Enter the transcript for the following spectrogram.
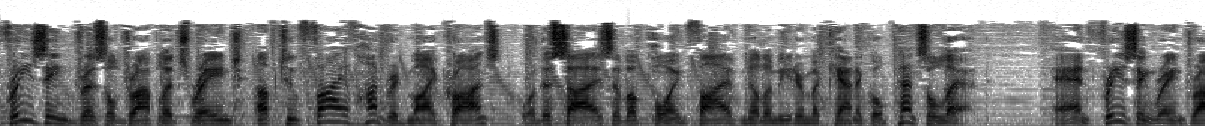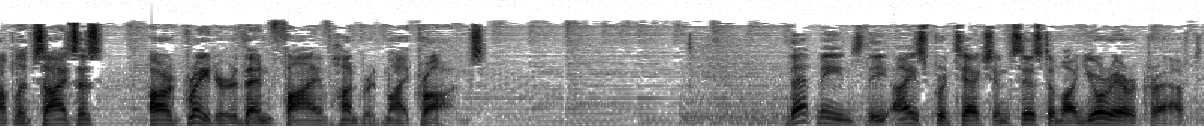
Freezing drizzle droplets range up to 500 microns, or the size of a 0.5 millimeter mechanical pencil lead. And freezing rain droplet sizes are greater than 500 microns. That means the ice protection system on your aircraft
